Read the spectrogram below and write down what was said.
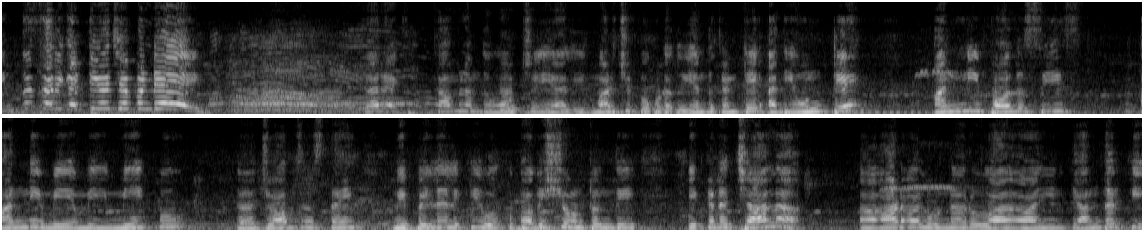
ఇంకోసారి గట్టిగా చెప్పండి. కరెక్ట్ కమలంతో ఓట్ చేయాలి. మర్చిపోకూడదు. ఎందుకంటే అది ఉంటే అన్ని పాలసీస్ అన్ని మీ మీకు జాబ్స్ వస్తాయి. మీ పిల్లలకి ఒక భవిష్యం ఉంటుంది. ఇక్కడ చాలా ఆడవాళ్ళు ఉన్నారు. ఆయనకి అందరికీ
